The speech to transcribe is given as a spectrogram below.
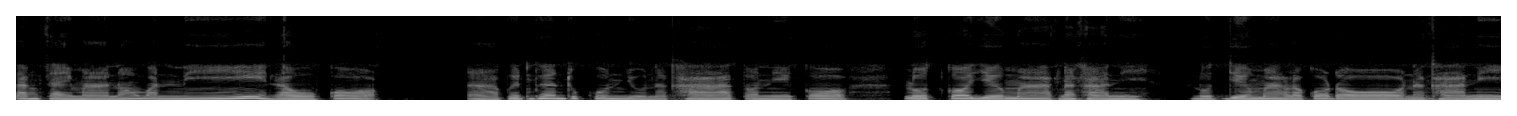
ตั้งใจมาเนาะวันนี้เราก็อ่าเพื่อนๆทุกคนอยู่นะคะ ตอนนี้ก็รถก็เยอะมากนะคะนี่รถเยอะมากเราก็รอนะคะนี่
